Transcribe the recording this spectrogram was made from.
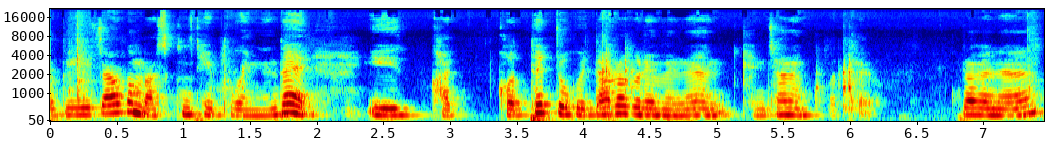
여기 작은 마스킹 테이프가 있는데 이 가, 겉에 쪽을 따라 그리면은 괜찮을 것 같아요. 그러면은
